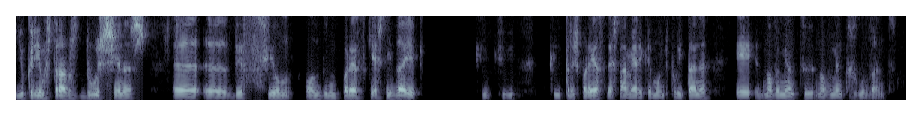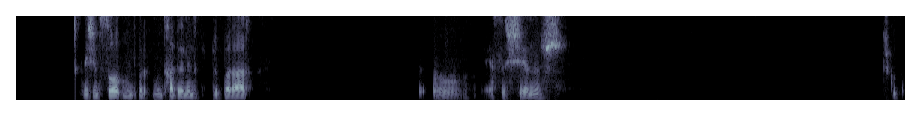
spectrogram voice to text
e eu queria mostrar-vos duas cenas uh, desse filme, onde me parece que esta ideia que, que, que transparece desta América muito puritana é novamente, novamente relevante. Deixem-me só muito, muito rapidamente preparar essas cenas. Desculpa.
